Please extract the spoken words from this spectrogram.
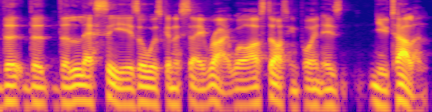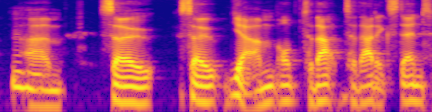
the the the, lessee is always going to say, right, well, our starting point is new talent. Mm-hmm. Um, so so yeah, um, to that to that extent,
